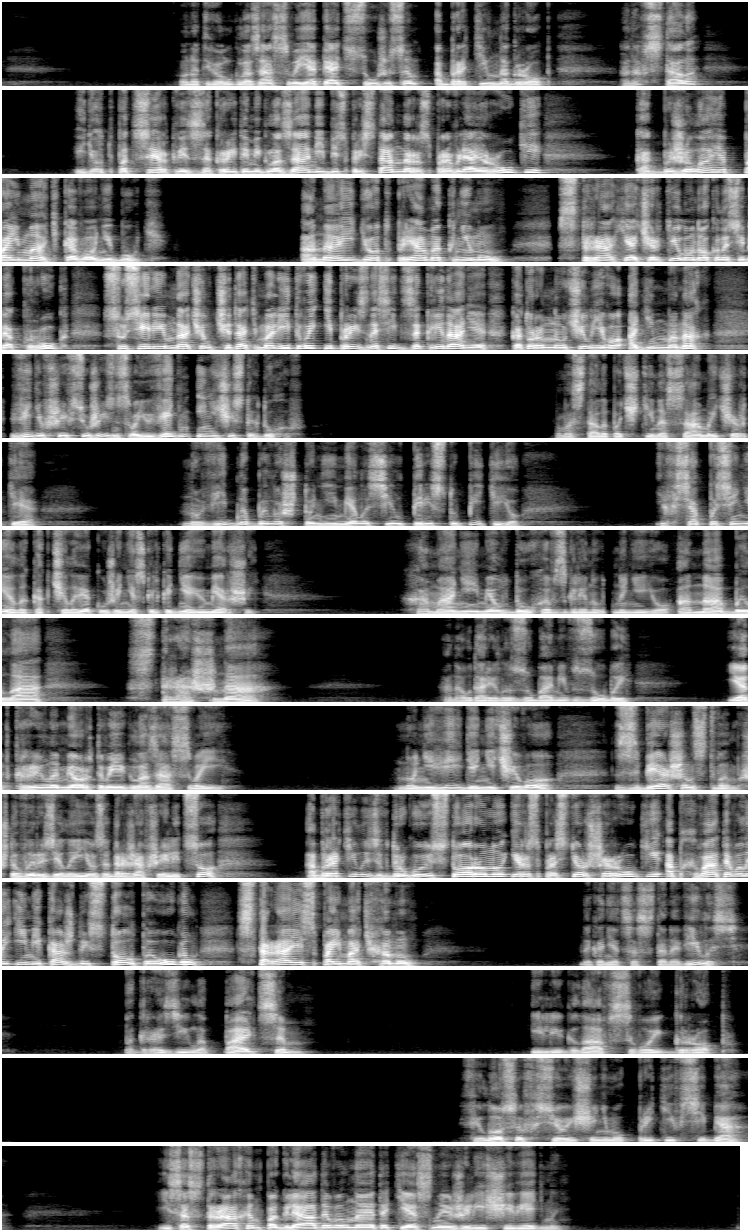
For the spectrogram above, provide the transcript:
Он отвел глаза свои и опять с ужасом обратил на гроб. Она встала, идет по церкви с закрытыми глазами, беспрестанно расправляя руки, как бы желая поймать кого-нибудь. Она идет прямо к нему — в страхе очертил он около себя круг, с усилием начал читать молитвы и произносить заклинания, которым научил его один монах, видевший всю жизнь свою ведьм и нечистых духов. Она стала почти на самой черте, но видно было, что не имела сил переступить ее, и вся посинела, как человек уже несколько дней умерший. Хама не имел духа взглянуть на нее. Она была страшна. Она ударила зубами в зубы и открыла мертвые глаза свои. Но не видя ничего, с бешенством, что выразило ее задрожавшее лицо, обратилась в другую сторону и, распростерши руки, обхватывала ими каждый столб и угол, стараясь поймать хаму наконец остановилась, погрозила пальцем и легла в свой гроб. Философ все еще не мог прийти в себя и со страхом поглядывал на это тесное жилище ведьмы.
